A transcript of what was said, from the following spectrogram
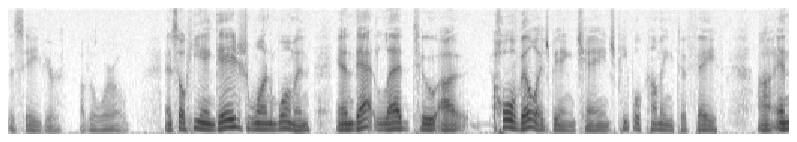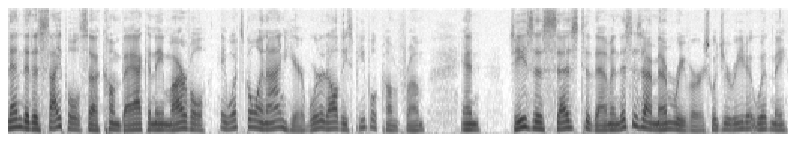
the Savior of the world. And so he engaged one woman, and that led to a whole village being changed, people coming to faith. Uh, and then the disciples uh, come back and they marvel, hey, what's going on here? Where did all these people come from? And Jesus says to them, and this is our memory verse. Would you read it with me?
